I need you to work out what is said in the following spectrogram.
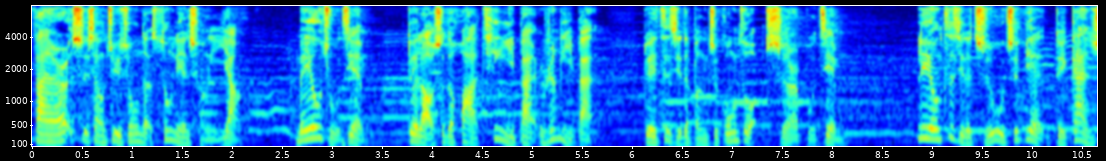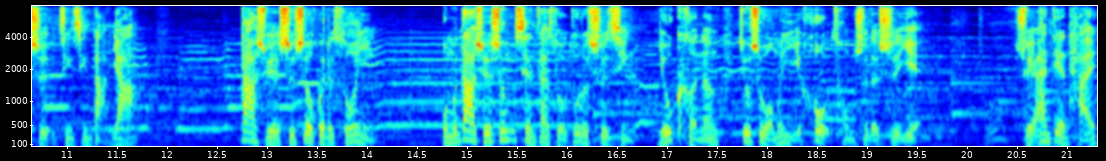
反而是像剧中的孙连成一样，没有主见，对老师的话听一半扔一半，对自己的本职工作视而不见，利用自己的职务之便对干事进行打压。大学是社会的缩影，我们大学生现在所做的事情，有可能就是我们以后从事的事业。水岸电台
